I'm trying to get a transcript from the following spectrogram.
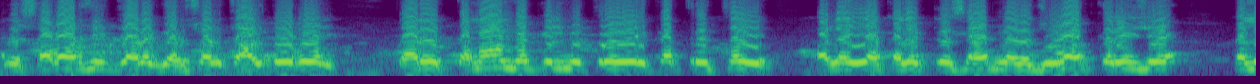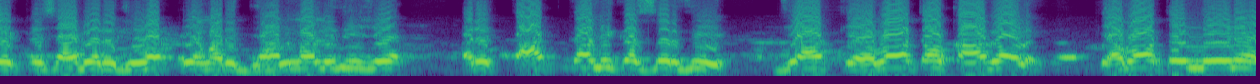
અને સવારથી જ્યારે ઘર્ષણ ચાલતું હતું, ત્યારે તમામ વકીલ મિત્રો એકત્રિત થઈ અને અહીંયા કલેક્ટર સાહેબને રજૂઆત કરી છે. કલેક્ટર સાહેબે રજૂઆતની અમારી ધ્યાનમાં લીધી છે અને તાત્કાલિક અસરથી જે આ કહેવાતો કાગળ, કહેવાતો નિર્ણય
